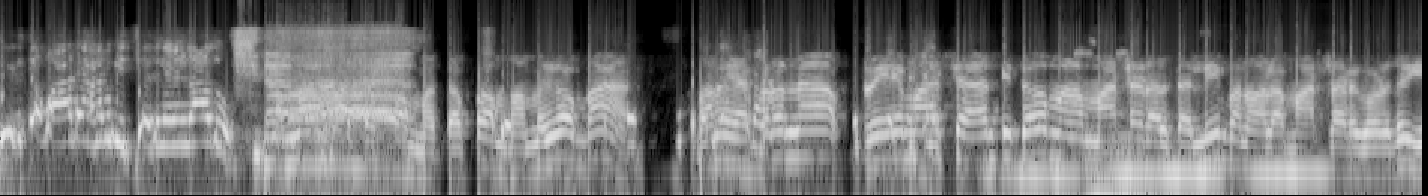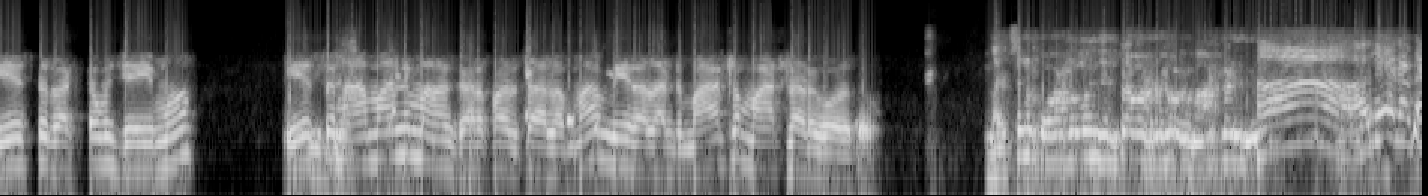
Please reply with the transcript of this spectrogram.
తిడితే వాడే నేను కాదు. తప్పమ్మా తప్పమ్మా. అమ్మయ్యో అమ్మా మనం ఎక్కడున్నా ప్రేమ శాంతితో మనం మాట్లాడాలి తల్లి. మనం అలా మాట్లాడకూడదు. ఏసు రక్తం జయము. ఏసు నామాన్ని మనం గడపరచాలమ్మా మీరు అలాంటి మాటలు మాట్లాడకూడదు. లక్షల కోట్ల మంది ఎంత అదే కదా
